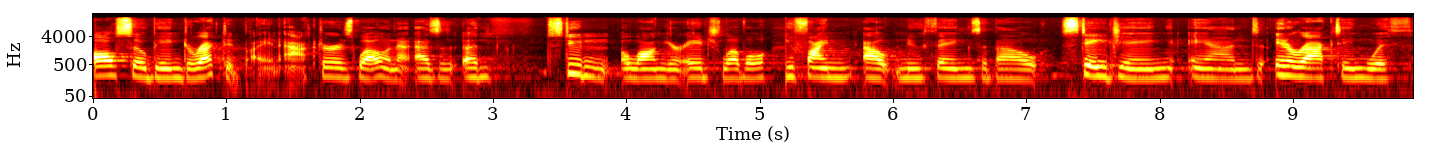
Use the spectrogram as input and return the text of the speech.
also being directed by an actor as well and as a, a, student along your age level you find out new things about staging and interacting with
